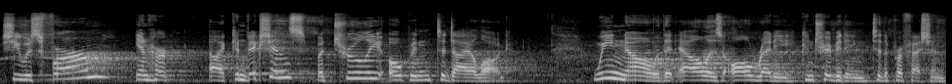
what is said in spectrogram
She was firm in her uh, convictions, but truly open to dialogue. We know that Elle is already contributing to the profession.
